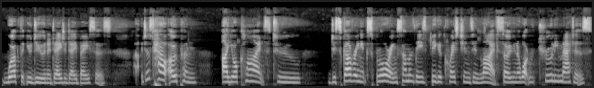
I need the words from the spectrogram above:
work that you do on a day-to-day basis, uh, just how open are your clients to discovering, exploring some of these bigger questions in life? So you know what truly matters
